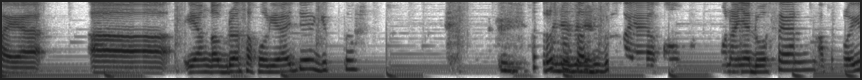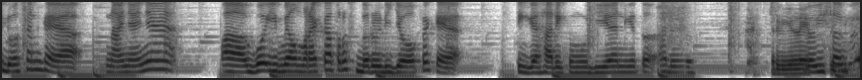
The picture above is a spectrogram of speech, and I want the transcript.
kayak ah, yang nggak berasa kuliah aja gitu terus susah Bener-bener. juga kayak kalau mau nanya dosen apalagi dosen kayak nanyanya ah, gue email mereka terus baru dijawabnya kayak tiga hari kemudian gitu aduh Relate nggak bisa gue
